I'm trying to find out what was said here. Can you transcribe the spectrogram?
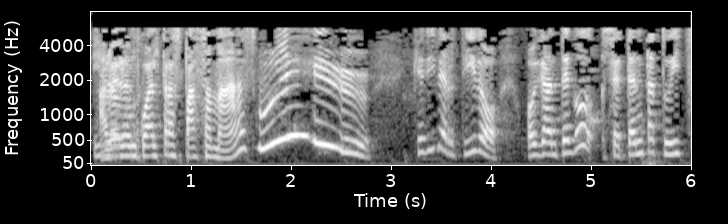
Y a ver en cuál traspasa más. ¡Uy! ¡Qué divertido! Oigan, tengo 70 tweets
